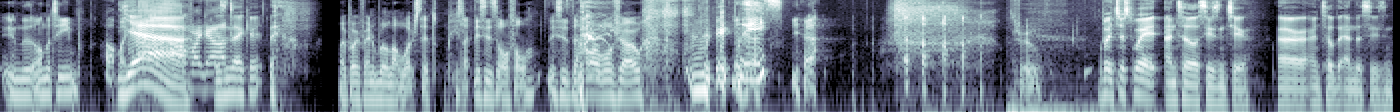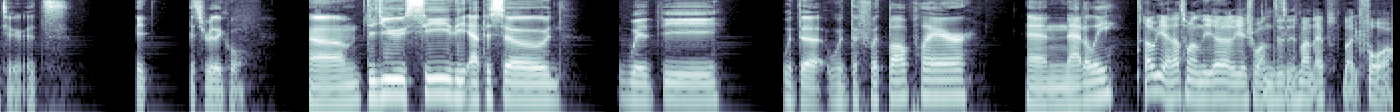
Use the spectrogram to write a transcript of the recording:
in the on the team. Oh my yeah Oh my God. isn't that great My boyfriend will not watch it. He's like, "This is awful. This is the horrible show." really Yes. Yeah. True. but just wait until season two or until the end of season two it's it it's really cool um did you see the episode with the with the with the football player and natalie Oh yeah, that's one of the earliest ones, isn't it? It's about like four.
